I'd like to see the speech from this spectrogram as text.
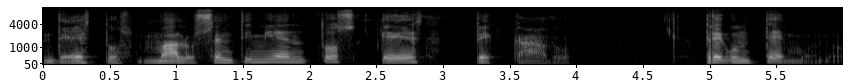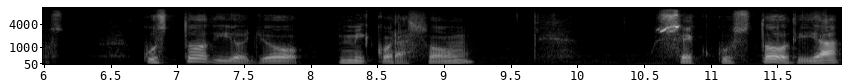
de estos malos sentimientos es pecado. Preguntémonos, ¿custodio yo mi corazón? Se custodia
